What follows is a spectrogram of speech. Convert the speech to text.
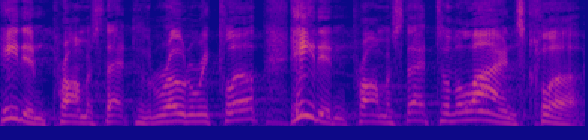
He didn't promise that to the Rotary club. He didn't promise that to the Lions club.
